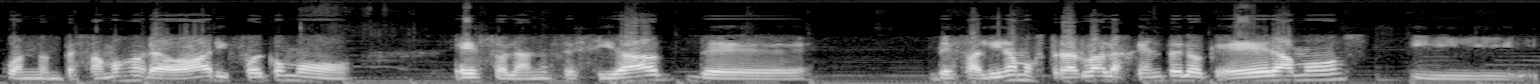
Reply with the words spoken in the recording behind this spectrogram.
cuando empezamos a grabar y fue como eso, la necesidad de, de salir a mostrarle a la gente lo que éramos y,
